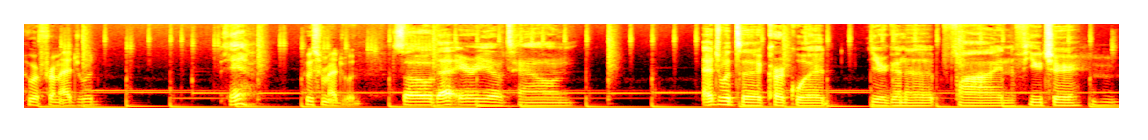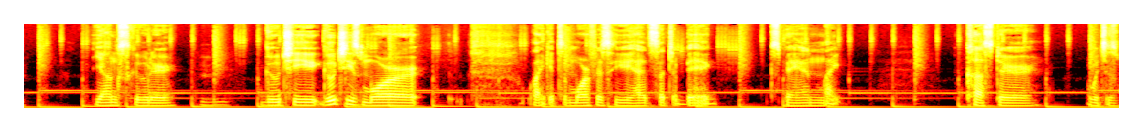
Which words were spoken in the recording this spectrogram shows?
who are from Edgewood? yeah Who's from Edgewood? So that area of town, Edgewood to Kirkwood, you're gonna find Future, Mhm. Young Scooter, Mhm. Gucci. Gucci's more like it's amorphous. He had such a big span, like Custer, which is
